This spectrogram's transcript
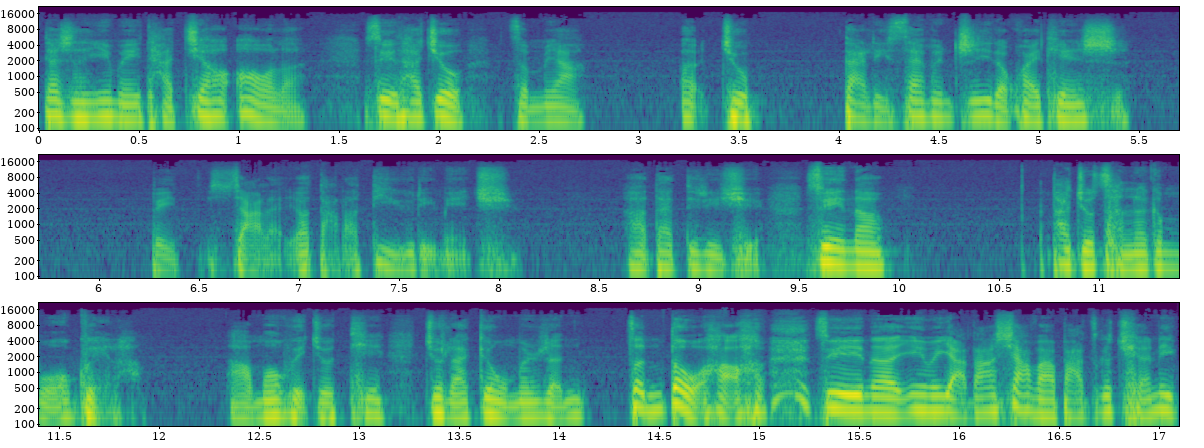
但是因为他骄傲了，所以他就怎么样？呃，就带领三分之一的坏天使被下来，要打到地狱里面去，啊，到地狱去。所以呢，他就成了个魔鬼了，啊，魔鬼就天就来跟我们人争斗哈。所以呢，因为亚当夏娃把这个权利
